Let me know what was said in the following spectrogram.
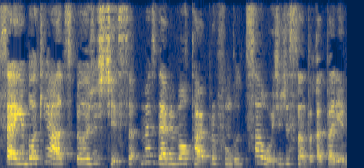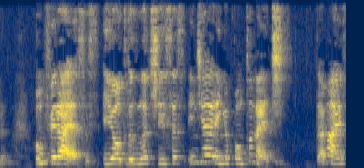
seguem bloqueados pela Justiça, mas devem voltar para o Fundo de Saúde de Santa Catarina. Confira essas e outras notícias em diarinho.net. Até mais!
